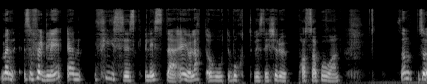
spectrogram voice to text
Men selvfølgelig, en fysisk liste er jo lett å rote bort hvis ikke du passer på den. Sånn? Så,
